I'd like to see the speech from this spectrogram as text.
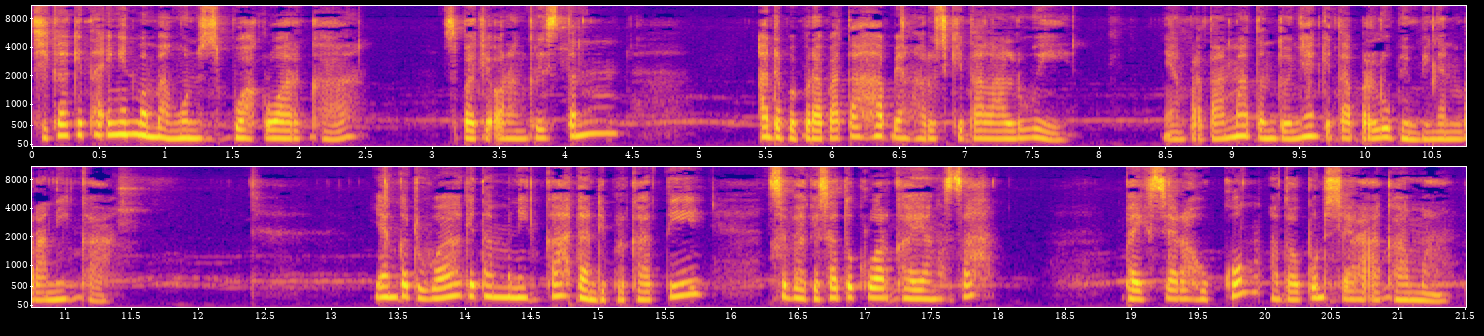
Jika kita ingin membangun sebuah keluarga, sebagai orang Kristen, ada beberapa tahap yang harus kita lalui. Yang pertama, tentunya kita perlu bimbingan pranikah. Yang kedua, kita menikah dan diberkati sebagai satu keluarga yang sah, baik secara hukum ataupun secara agama.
